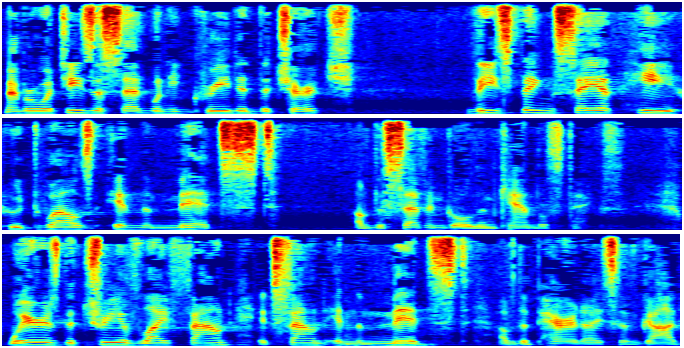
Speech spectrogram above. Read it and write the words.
Remember what Jesus said when he greeted the church? These things saith he who dwells in the midst of the seven golden candlesticks. Where is the tree of life found? It's found in the midst of the paradise of God.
